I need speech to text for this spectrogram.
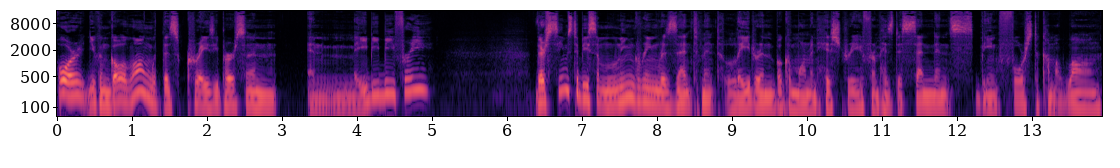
Or you can go along with this crazy person and maybe be free? There seems to be some lingering resentment later in the Book of Mormon history from his descendants being forced to come along.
